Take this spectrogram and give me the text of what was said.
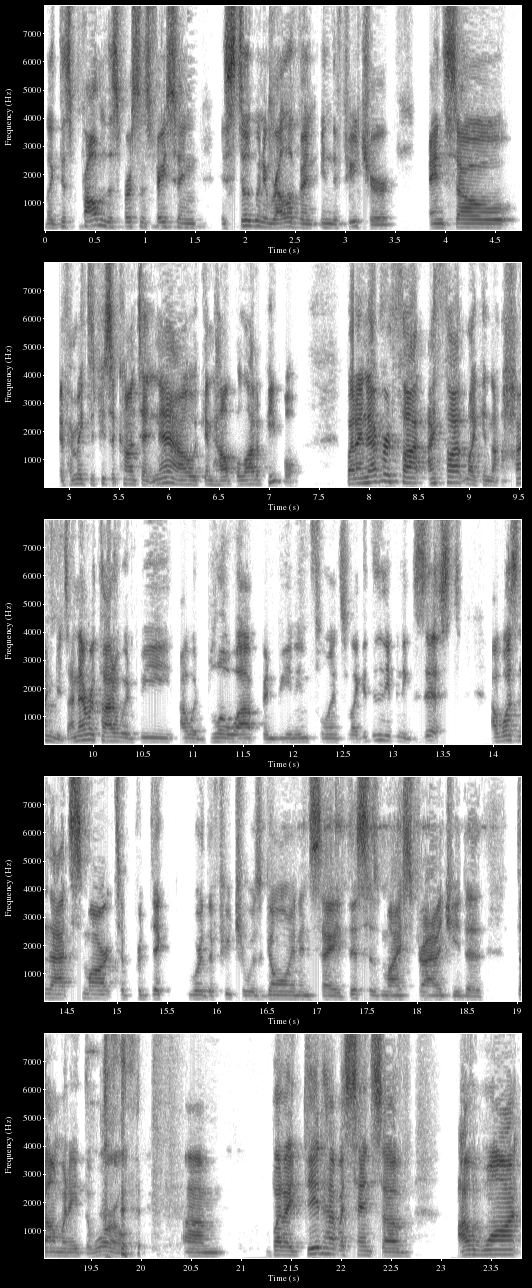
Like this problem this person's facing is still going to be relevant in the future. And so if I make this piece of content now, it can help a lot of people. But I never thought I thought like in the hundreds. I never thought it would be I would blow up and be an influencer. Like it didn't even exist. I wasn't that smart to predict where the future was going and say this is my strategy to dominate the world. um, but I did have a sense of I want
